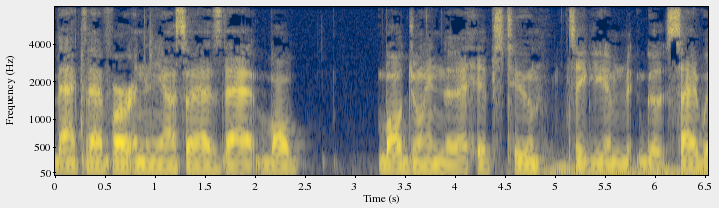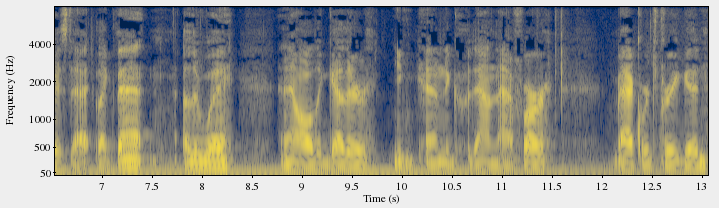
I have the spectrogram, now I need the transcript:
back that far, and then he also has that ball ball joint the hips too. So you can go sideways that like that, other way, and then all together you can get him to go down that far, backwards pretty good.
